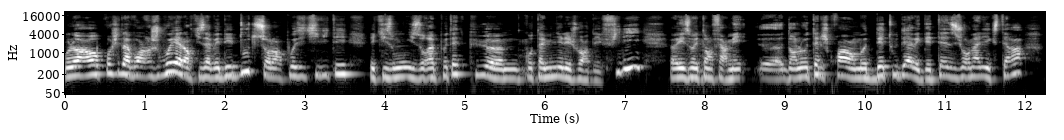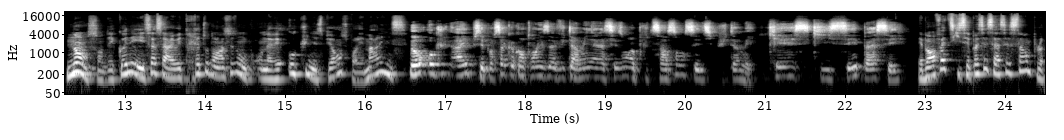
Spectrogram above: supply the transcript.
On leur a reproché d'avoir joué alors qu'ils avaient des doutes sur leur positivité et qu'ils ont, ils auraient peut-être pu euh, contaminer les joueurs des Phillies. Euh, ils ont été enfermés euh, dans l'hôtel, je crois, en mode day-to-day avec des tests journaliers, etc. Non, sans déconner. Et ça, c'est arrivé très tôt dans la saison. Donc, on n'avait aucune espérance pour les Marlins. Non, aucune hype. C'est pour ça que quand on les a vus terminer la saison à plus de 500, on s'est dit putain, mais qu'est-ce qui s'est passé? Et ben en fait, ce qui s'est passé, c'est assez simple.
